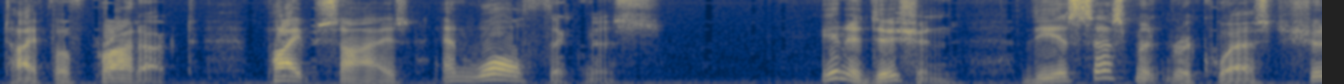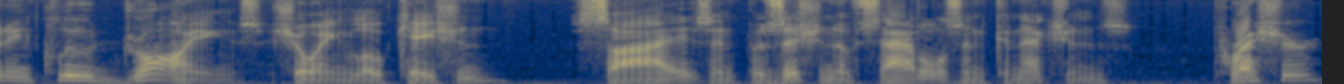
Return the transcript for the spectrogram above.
type of product, pipe size, and wall thickness. In addition, the assessment request should include drawings showing location, size and position of saddles and connections, pressure,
